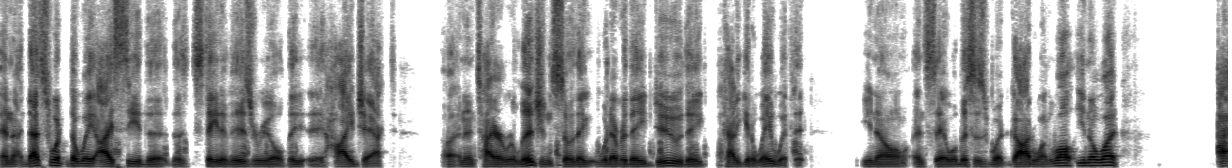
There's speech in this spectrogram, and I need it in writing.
And that's what the way I see the, the state of Israel, they, they hijacked uh, an entire religion. So they whatever they do, they kind of get away with it, you know, and say, well, this is what God wants. Well, you know what? I,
